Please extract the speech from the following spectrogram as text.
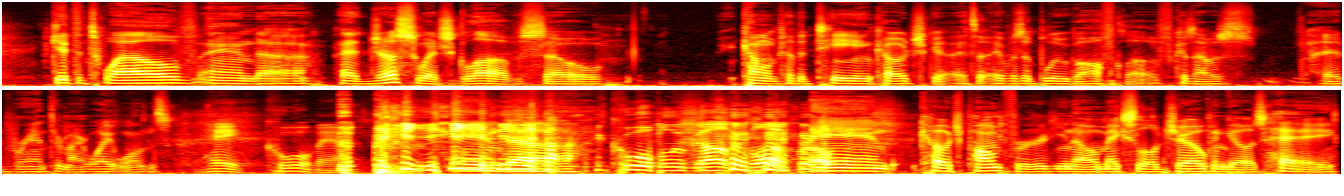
get to 12, and uh, I had just switched gloves, so come up to the tee and coach. It's a, it was a blue golf glove because I was I had ran through my white ones. Hey, cool, man. And uh, cool blue glove, glove, bro. and Coach Pumford, you know, makes a little joke and goes, "Hey,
